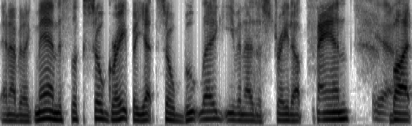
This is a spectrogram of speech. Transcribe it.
and I'd be like, man, this looks so great, but yet so bootleg, even as a straight up fan. Yeah. But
